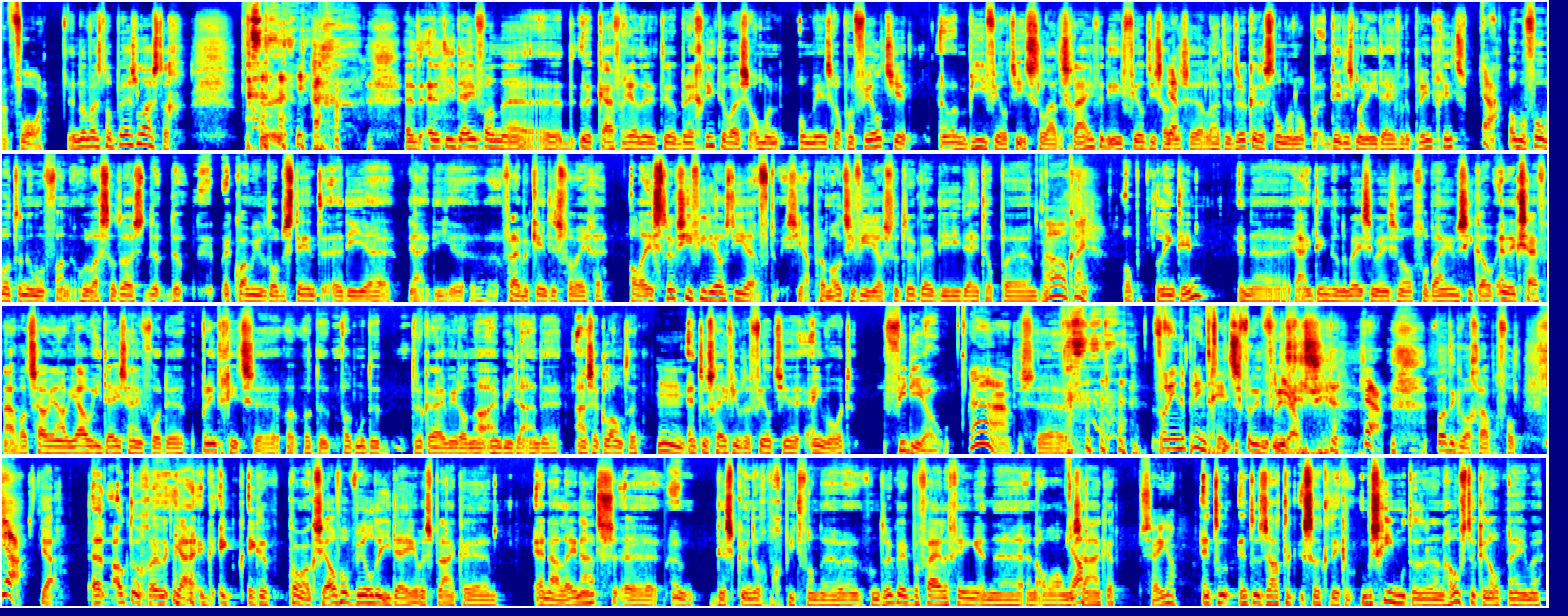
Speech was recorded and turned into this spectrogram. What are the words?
voor. En dat was nog best lastig. het, het idee van de KVG-directeur Brecht Rieten was om, een, om mensen op een veeltje, een bierveeltje iets te laten schrijven. Die veeltjes hadden Ja. ze laten drukken. Daar stond dan op, dit is mijn idee voor de printgids. Ja, Om een voorbeeld te noemen van hoe lastig dat was. De, de, er kwam iemand op de stand eh, die, eh, ja, die eh, vrij bekend is vanwege alle instructievideo's, die, eh, of tenminste ja, promotievideo's voor drukwerk die hij deed op, eh, oh, op LinkedIn. En eh, ja, ik denk dat de meeste mensen wel voorbij zien komen. En ik zei van, nou, wat zou nou jouw idee zijn voor de printgids? Eh, wat, wat, moet de drukkerijwereld nou aanbieden aan, de, aan zijn klanten? Hmm. En toen schreef hij op dat veeltje één woord, video. Ah, Dus eh, voor in de printgids. voor in de Video. printgids. Ja, wat ik wel grappig vond. ja. Ja, en ook nog, ja, ik, ik, ik kwam ook zelf op wilde ideeën. We spraken Erna Leenaerts, eh, een deskundige op het gebied van, eh, van drukwerkbeveiliging en, eh, en alle andere Ja. zaken. zeker. En toen, en toen zat, ik, zat ik te denken, misschien moeten we er een hoofdstuk in opnemen.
